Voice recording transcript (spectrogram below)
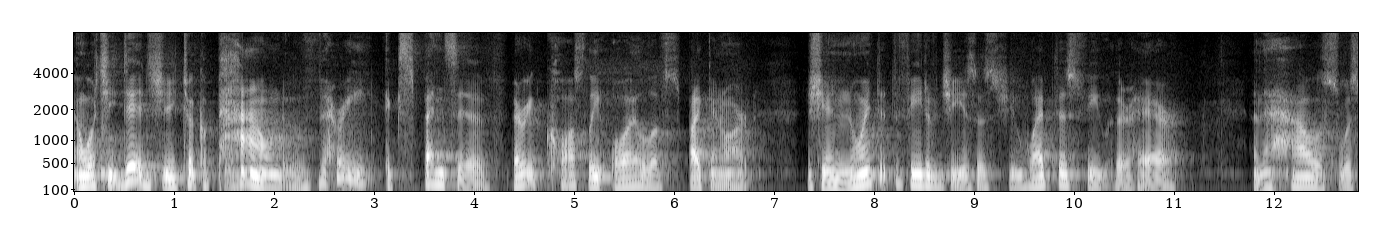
And what she did, she took a pound of very expensive, very costly oil of spikenard. She anointed the feet of Jesus. She wiped his feet with her hair. And the house was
